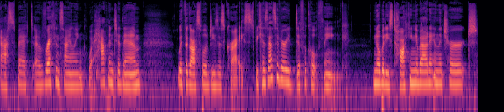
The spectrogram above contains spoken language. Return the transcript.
aspect of reconciling what happened to them with the gospel of Jesus Christ, because that's a very difficult thing. Nobody's talking about it in the church.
